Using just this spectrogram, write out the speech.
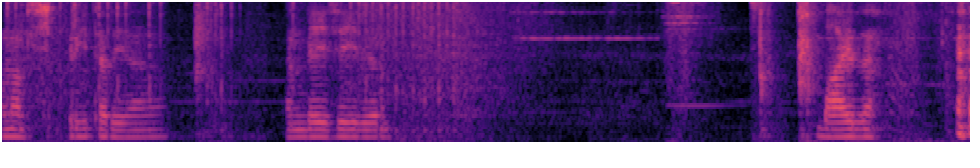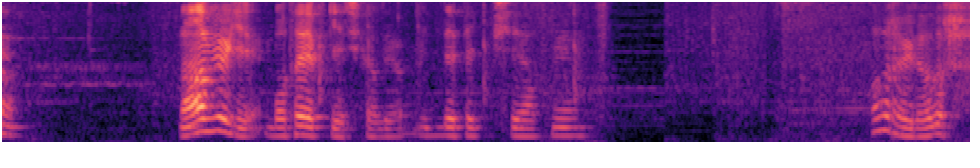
Tamam siktir git hadi ya. Ben base'e gidiyorum. Baydı. ne yapıyor ki? Bota hep geç kalıyor. Bir de pek bir şey yapmıyor. Olur öyle olur.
